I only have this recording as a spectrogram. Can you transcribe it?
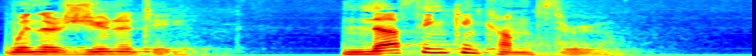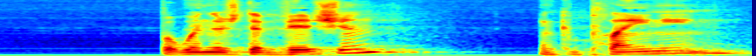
when there's unity, nothing can come through. But when there's division and complaining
